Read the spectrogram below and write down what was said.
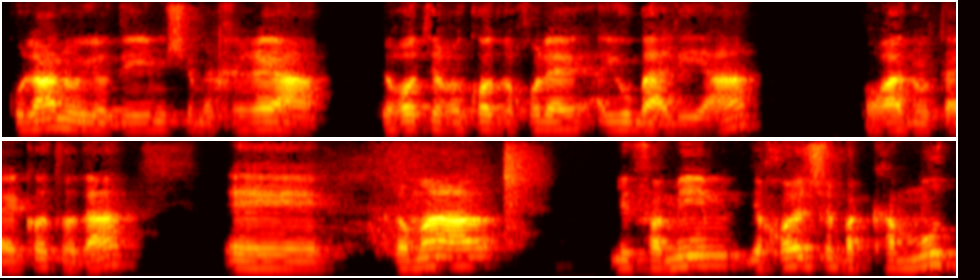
כולנו יודעים שמחירי הפירות ירקות וכולי היו בעלייה, הורדנו את האקו, תודה, אה, כלומר, לפעמים יכול להיות שבכמות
